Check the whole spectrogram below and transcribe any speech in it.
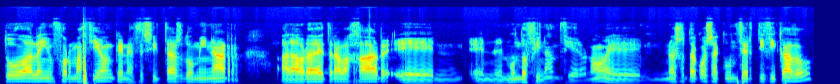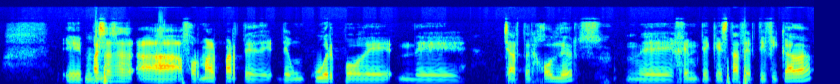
toda la información que necesitas dominar a la hora de trabajar en, el mundo financiero. ¿no? Eh, no es otra cosa que un certificado. Eh, pasas a, formar parte de, un cuerpo de, de charter holders, de gente que está certificada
